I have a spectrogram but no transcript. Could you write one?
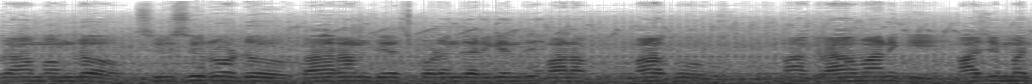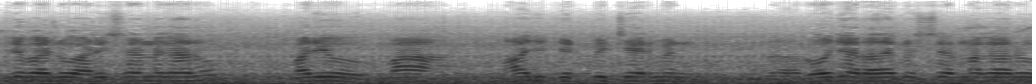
గ్రామంలో సిసి రోడ్డు ప్రారంభం చేసుకోవడం జరిగింది. మన మాకు మా గ్రామానికి మాజీ మంత్రి వారు హరీష్ గారు మరియు మా మాజీ జడ్పీ చైర్మన్ రోజా రాధాకృష్ణ శర్మ గారు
